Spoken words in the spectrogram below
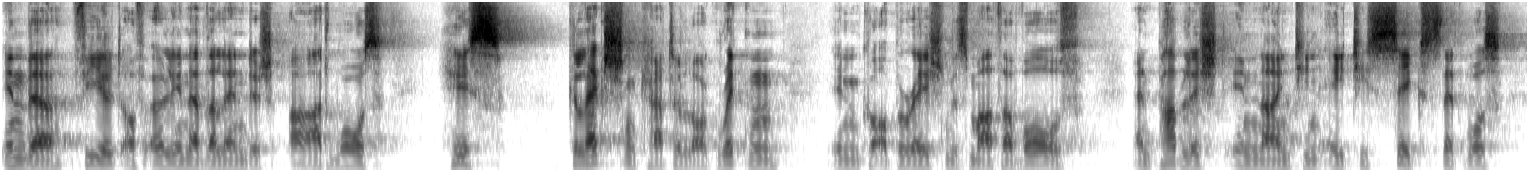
in the field of early Netherlandish art was his collection catalogue written in cooperation with Martha Wolff and published in 1986. That was,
